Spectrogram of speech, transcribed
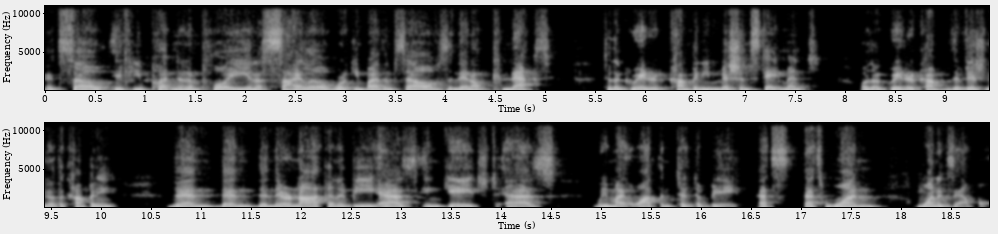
And so if you put an employee in a silo working by themselves and they don't connect to the greater company mission statement or the greater com- the vision of the company, then then then they're not going to be as engaged as we might want them to, to be. That's that's one one example.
